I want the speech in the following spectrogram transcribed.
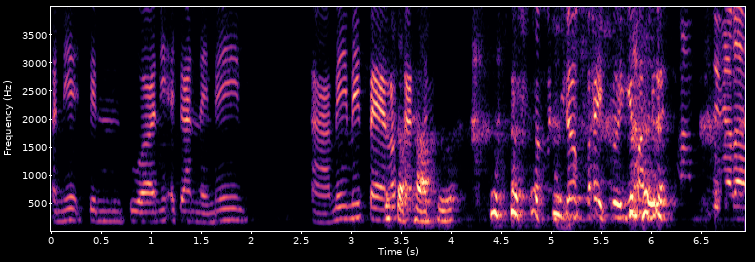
อันนี้เป็นตัวนี้อาจารย์ไหนไม่อ่าไม่ไม่แปลไม่แล้วสัมกันผัสใช่ไหมมันเยอะไปตัวย่อเลยก็ได้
